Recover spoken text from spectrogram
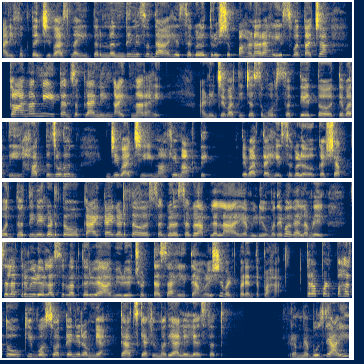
आणि फक्त जीवाच नाही तर नंदिनी सुद्धा हे सगळं दृश्य पाहणार आहे. स्वतःच्या कानांनी त्यांचं प्लॅनिंग ऐकणार आहे. आणि जेव्हा तिच्यासमोर सत्य येतं तेव्हा ती हात जोडून जीवाची माफी मागते. तेव्हा आता हे सगळं कशा पद्धतीने घडतं काय काय घडतं सगळं सगळं आपल्याला या व्हिडिओमध्ये बघायला मिळेल. चला तर व्हिडिओला सुरुवात करूया. व्हिडिओ छोटासा आहे त्यामुळे शेवटपर्यंत पहा. तर आपण पाहतो की वसवाते आणि रम्या त्याच कॅफेमध्ये आलेले असतात. रम्या बोलते आई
